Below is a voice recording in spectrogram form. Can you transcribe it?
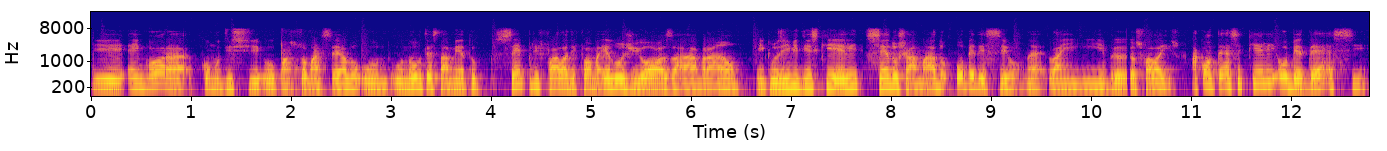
E embora, como disse o pastor Marcelo, o, o Novo Testamento sempre fala de forma elogiosa a Abraão, inclusive diz que ele, sendo chamado, obedeceu, né? Lá em, em Hebreus fala isso. Acontece que ele obedece,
